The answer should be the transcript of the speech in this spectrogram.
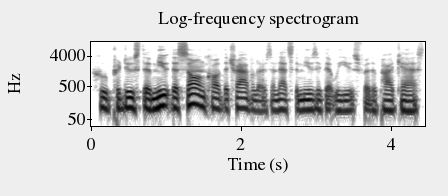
who produced the mute the song called The Travelers, and that's the music that we use for the podcast.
